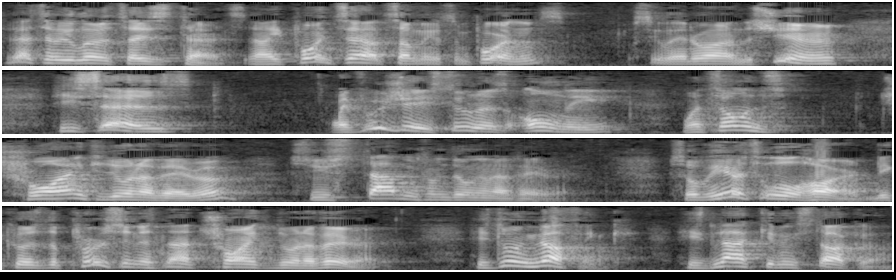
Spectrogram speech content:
So that's how we learn Tzai's Teretz. Now he points out something that's important. We'll see later on in the shir. He says, afushim yisura is only when someone's trying to do an avera, so you stop him from doing an avera. So over here it's a little hard because the person is not trying to do an avera. He's doing nothing. He's not giving staka.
